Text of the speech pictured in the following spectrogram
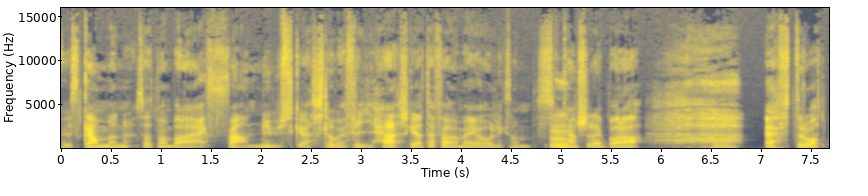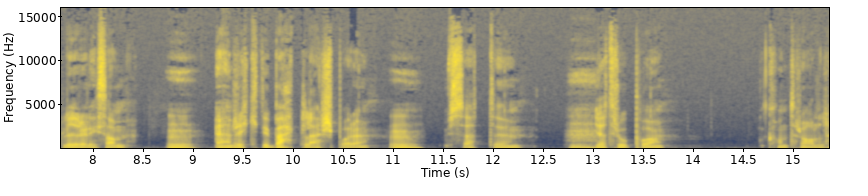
eh, skammen, så att man bara, nej fan, nu ska jag slå mig fri, här ska jag ta för mig och liksom, så Mm. kanske det bara, efteråt blir det liksom Mm. en riktig backlash på det. Mm. Så att eh, jag tror på kontroll.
